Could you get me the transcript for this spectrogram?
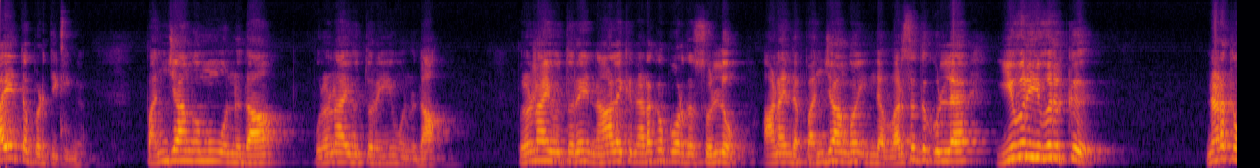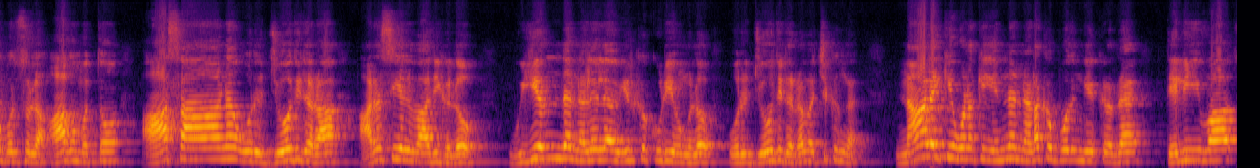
ஆயத்தப்படுத்திக்கிங்க. பஞ்சாங்கமும் ஒன்று தான் புலனாய்வுத்துறையும் ஒன்று தான் புலனாய்வுத்துறை நாளைக்கு நடக்க போகிறத சொல்லும். ஆனால் இந்த பஞ்சாங்கம் இந்த வருஷத்துக்குள்ள இவர் இவருக்கு நடக்க போகிறது சொல்ல. ஆக மொத்தம் ஆசான ஒரு ஜோதிடரா அரசியல்வாதிகளோ உயர்ந்த நிலையில் இருக்கக்கூடியவங்களோ ஒரு ஜோதிடரை வச்சுக்குங்க. நாளைக்கு உனக்கு என்ன நடக்க போகுதுன்னு கேட்குறத தெளிவாக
